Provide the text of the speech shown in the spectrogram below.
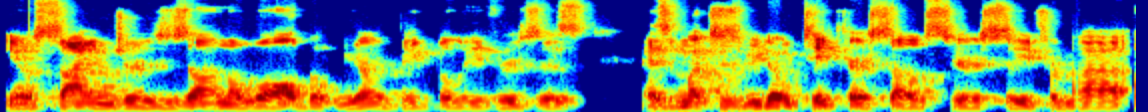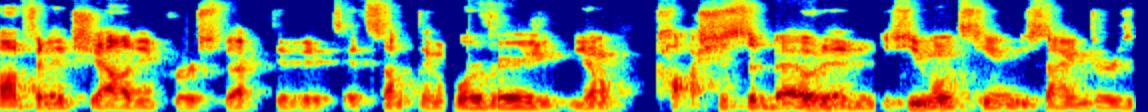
you know sign jerseys on the wall, but we are big believers as as much as we don't take ourselves seriously from a confidentiality perspective, it's, it's something we're very you know cautious about, and you won't see any sign jerseys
